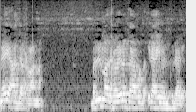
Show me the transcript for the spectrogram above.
meeya cabdiraxmaanna bal ilmaad haweelo daawada ilaahay baan ku dhaagay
